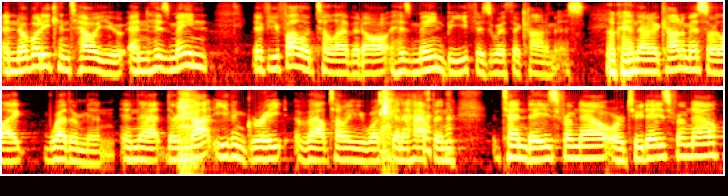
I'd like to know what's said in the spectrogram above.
And nobody can tell you. And his main, if you follow Taleb at all, his main beef is with economists. Okay. And that economists are like weathermen in that they're not even great about telling you what's going to happen 10 days from now or two days from now,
